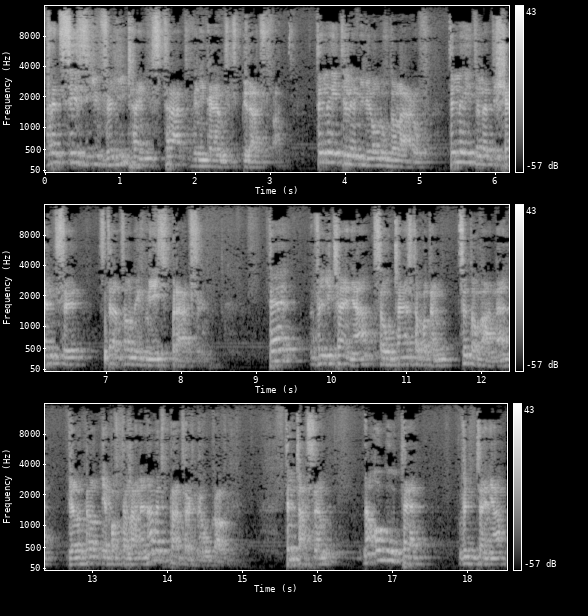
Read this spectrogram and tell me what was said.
precyzji wyliczeń strat wynikających z piractwa. Tyle i tyle milionów dolarów, tyle i tyle tysięcy straconych miejsc pracy. Te wyliczenia są często potem cytowane, wielokrotnie powtarzane nawet w pracach naukowych. Tymczasem na ogół te wyliczenia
